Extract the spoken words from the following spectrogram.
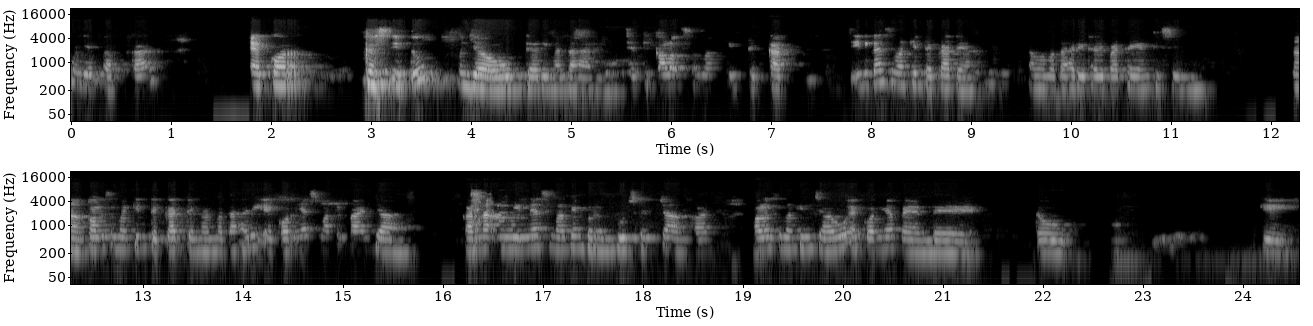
menyebabkan ekor gas itu menjauh dari matahari. Jadi kalau semakin dekat, ini kan semakin dekat ya sama matahari daripada yang di sini. Nah, kalau semakin dekat dengan matahari, ekornya semakin panjang. Karena anginnya semakin berhembus kencang kan. Kalau semakin jauh, ekornya pendek. Tuh. Oke.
